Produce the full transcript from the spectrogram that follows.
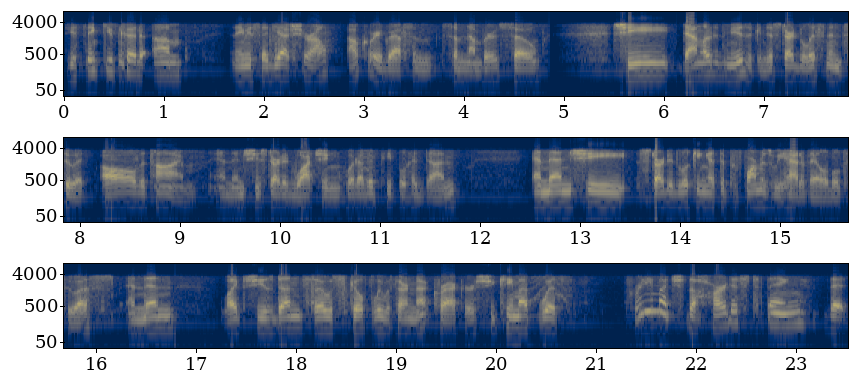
do you think you could?" Um, and Amy said, "Yeah, sure, I'll, I'll choreograph some some numbers." So she downloaded the music and just started listening to it all the time, and then she started watching what other people had done, and then she started looking at the performers we had available to us, and then like she's done so skillfully with our Nutcracker, she came up with pretty much the hardest thing that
